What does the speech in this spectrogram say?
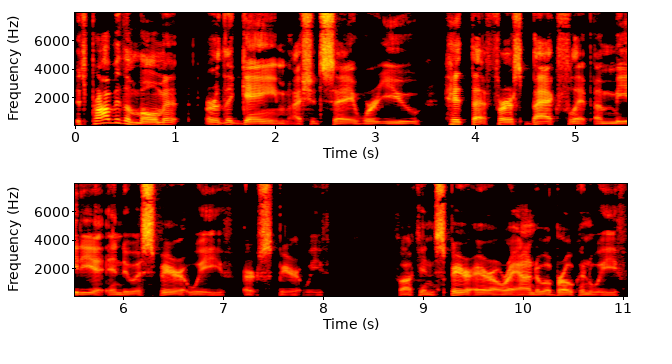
it's probably the moment or the game I should say where you hit that first backflip immediate into a spirit weave or spirit weave, fucking spirit arrow right onto a broken weave,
